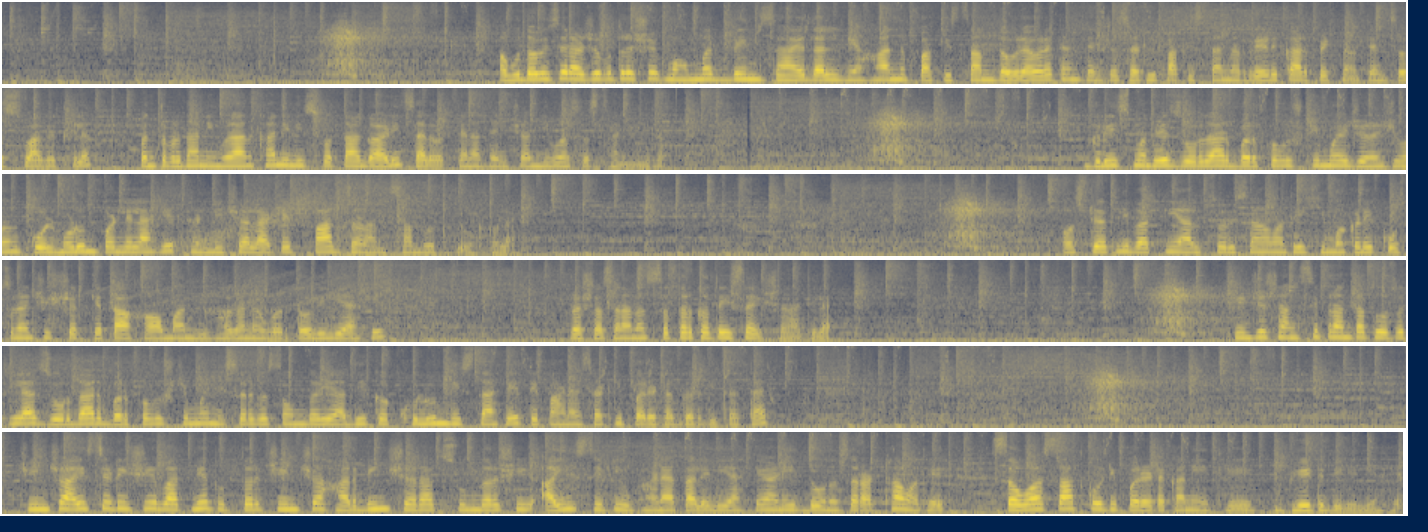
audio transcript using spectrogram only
अबुधाबीचे राजपुत्र शेख मोहम्मद बिन झायद अल निहान पाकिस्तान दौऱ्यावर आहेत आणि त्यांच्यासाठी पाकिस्ताननं रेड कार्पेटनं त्यांचं स्वागत केलं. पंतप्रधान इम्रान खान यांनी स्वतः गाडी चालवत त्यांना त्यांच्या निवासस्थानी नेलं. ग्रीसमध्ये जोरदार बर्फवृष्टीमुळे जनजीवन कोलमडून पडलेलं आहे. थंडीच्या लाटेत पाच जणांचा मृत्यू उठवलाय ऑस्ट्रियातली बातमी आल्सोरिसामध्ये हिमकडे कोसळण्याची शक्यता हवामान विभागानं वर्तवलेली आहे. प्रशासनानं सतर्कतेचा इशारा दिलाय. चीनच्या शांगसी प्रांतात होत असलेल्या जोरदार बर्फवृष्टीमुळे निसर्ग सौंदर्य अधिक खुलून दिसत आहे. ते पाहण्यासाठी पर्यटक गर्दी करतात चीनच्या आईस सिटीची बातमी आहेत उत्तर चीनच्या हार्बिन शहरात सुंदरशी आईस सिटी उभारण्यात आलेली आहे आणि दोन हजार अठरामध्ये सव्वा सात कोटी पर्यटकांनी इथे भेट दिलेली आहे.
